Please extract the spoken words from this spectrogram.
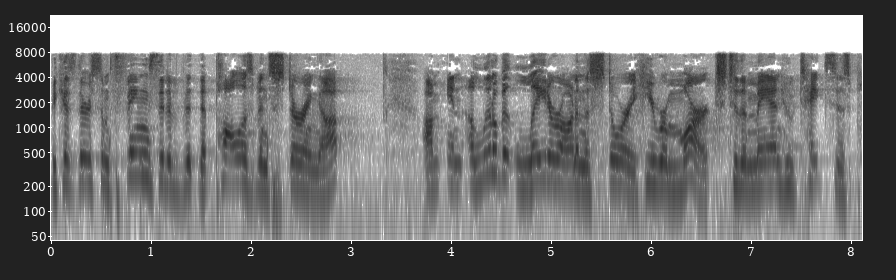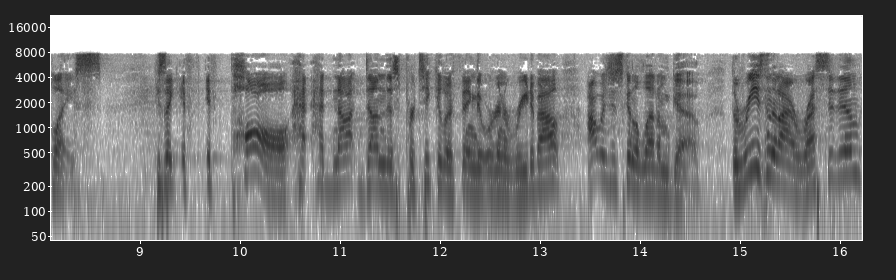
because there's some things that have been, that Paul has been stirring up. Um, and a little bit later on in the story, he remarks to the man who takes his place. He's like, if, if Paul ha- had not done this particular thing that we're going to read about, I was just going to let him go. The reason that I arrested him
